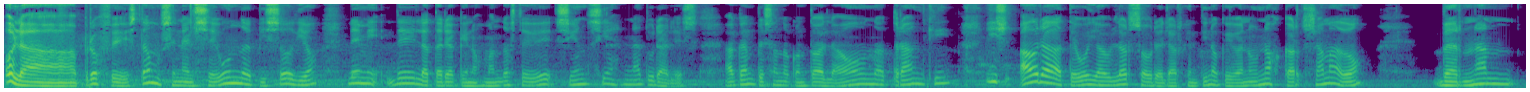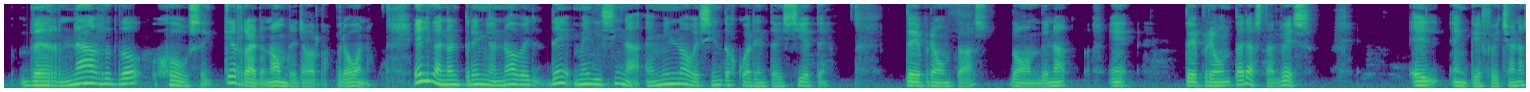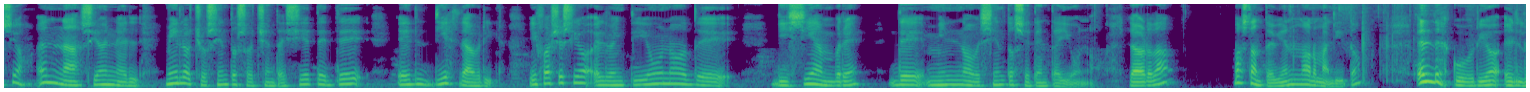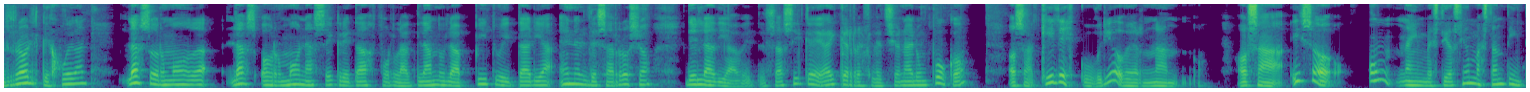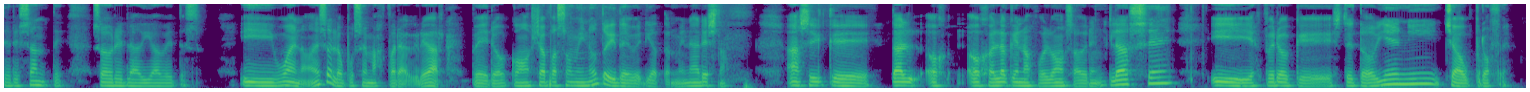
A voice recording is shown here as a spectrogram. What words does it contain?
Hola, profe, estamos en el segundo episodio de, mi, de la tarea que nos mandaste de ciencias naturales. Acá empezando con toda la onda, tranqui. Y ahora te voy a hablar sobre el argentino que ganó un Oscar llamado Bernard, Bernardo Housey. Qué raro nombre, la verdad, pero bueno. Él ganó el Premio Nobel de Medicina en 1947. Te preguntas dónde na eh, te preguntarás tal vez él en qué fecha nació. Él nació en el 1887 de el 10 de abril y falleció el 21 de diciembre de 1971. La verdad, bastante bien, normalito. Él descubrió el rol que juegan las hormonas las hormonas secretadas por la glándula pituitaria en el desarrollo de la diabetes. Así que hay que reflexionar un poco. O sea, ¿qué descubrió Bernardo? O sea, hizo una investigación bastante interesante sobre la diabetes. Y bueno, eso lo puse más para agregar. Pero como ya pasó un minuto y debería terminar esto. Así que tal, ojalá que nos volvamos a ver en clase y espero que esté todo bien y chao, profe.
